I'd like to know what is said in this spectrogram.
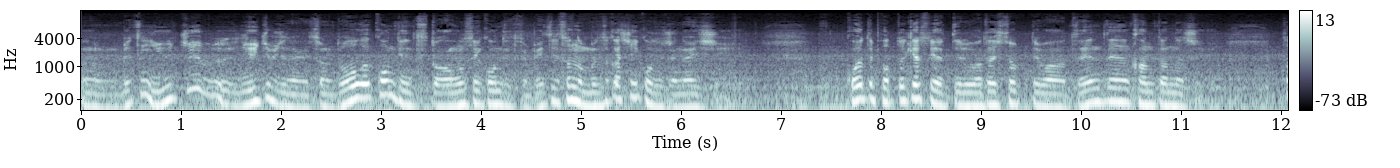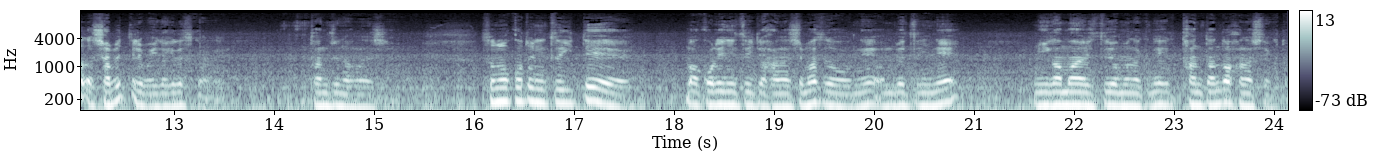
うん、別に YouTube, YouTube じゃないその動画コンテンツとか音声コンテンツって別にそんな難しいことじゃないしこうやってポッドキャストやってる私にとっては全然簡単だしただ喋ってればいいだけですからね。単純な話。そのことについてまあこれについて話しますをね別にね身構える必要もなくね淡々と話していくと。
